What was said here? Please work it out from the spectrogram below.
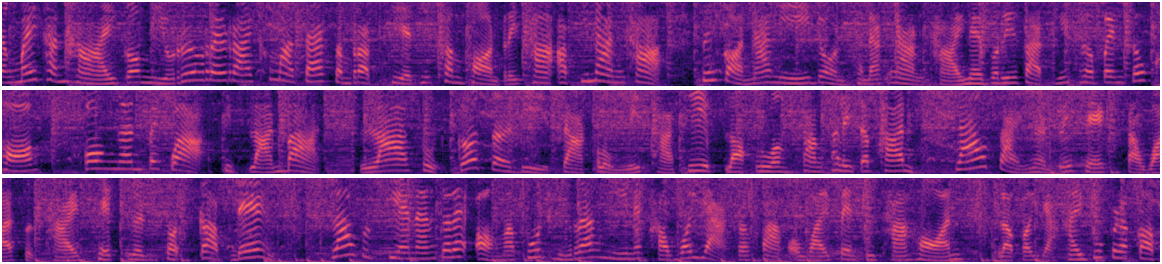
ยังไม่ทันหายก็มีเรื่องร้ายๆเข้ามาแทรกสำหรับเชียร์ที่คำพรฤทธาอภินันค่ะ ซึ่งก่อนหน้านี้โดนพนักงานขายในบริษัทที่เธอเป็นเจ้าของโกงเงินไปกว่า 10 ล้านบาท ล่าสุดก็เจอดีจากกลุ่มมิจฉาชีพหลอกลวงสั่งผลิตภัณฑ์ แล้วจ่ายเงินด้วยเช็ค แต่ว่าสุดท้ายเช็คเงินสดกลับเด้งล่าสุดเชียร์นั้นก็ได้ออกมาพูดถึงเรื่องนี้นะคะ ว่าอยากจะฝากเอาไว้เป็นอุทาหรณ์แล้วก็อยากให้ผู้ประกอบ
